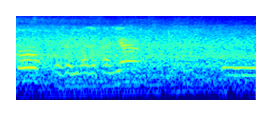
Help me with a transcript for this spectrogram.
pues lo iba a dejar ya. Eh,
